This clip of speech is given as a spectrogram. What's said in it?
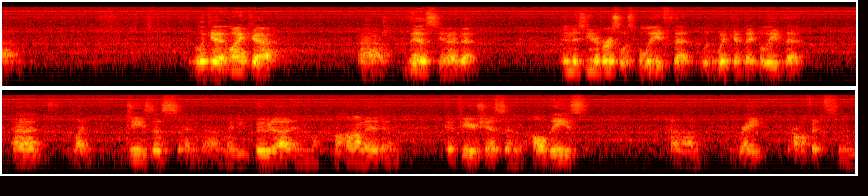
Um, look at it like uh, uh, this, you know, that in this universalist belief that with Wicca they believe that uh, like Jesus and uh, maybe Buddha and Muhammad and Confucius and all these um, great prophets and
